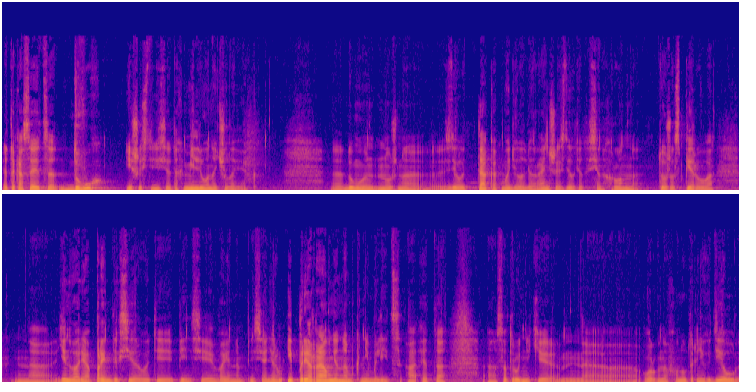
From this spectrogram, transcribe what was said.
это касается 2,6 миллиона человек. Э, думаю, нужно сделать так, как мы делали раньше, сделать это синхронно, тоже с 1 января проиндексировать пенсии военным пенсионерам и приравненным к ним лиц. А это а, сотрудники а, органов внутренних дел,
